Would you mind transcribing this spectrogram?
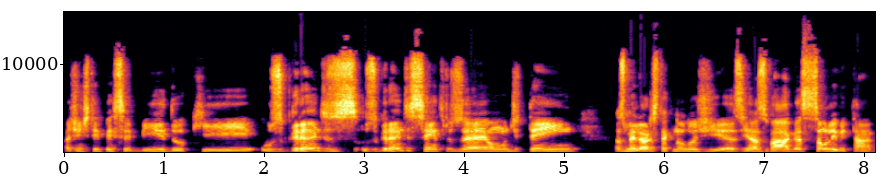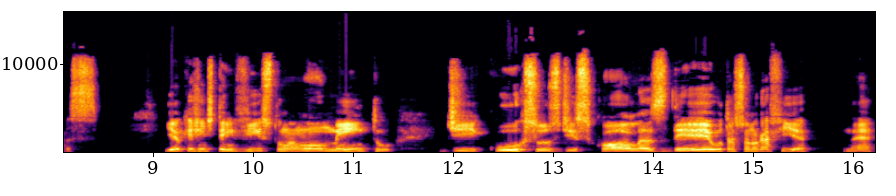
a gente tem percebido que os grandes, os grandes centros é onde tem as melhores tecnologias e as vagas são limitadas. E aí o que a gente tem visto é um aumento de cursos de escolas de ultrassonografia, né?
